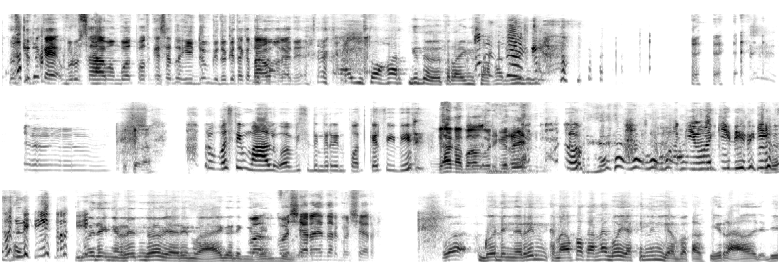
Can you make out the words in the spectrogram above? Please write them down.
Terus kita kayak berusaha membuat podcastnya tuh hidup gitu, kita ketawa kan ya. Trying so hard gitu loh, trying so hard gitu. Oke lah. Lu pasti malu abis dengerin podcast ini. Enggak, enggak bakal gue dengerin. Maki-maki diri lu sendiri. gue dengerin, gue biarin wae, gue dengerin. gue share aja ntar, gue share. Gue gue dengerin kenapa? Karena gue yakin ini nggak bakal viral, jadi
